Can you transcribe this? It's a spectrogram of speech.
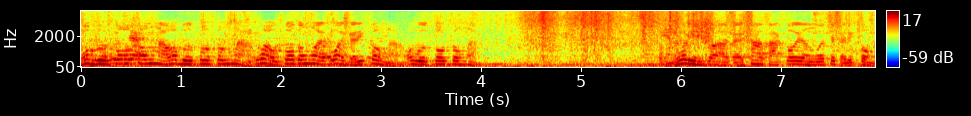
我无股东啦，我无股东啦，我有股东我我会甲你讲啦，我无股东啦。我连续也甲伊炒打鼓样，我再跟你讲。来。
